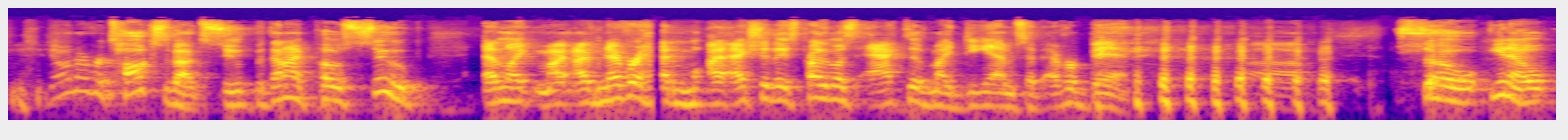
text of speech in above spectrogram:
no one ever talks about soup, but then I post soup and like my I've never had actually it's probably the most active my DMs have ever been. uh, so you know,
